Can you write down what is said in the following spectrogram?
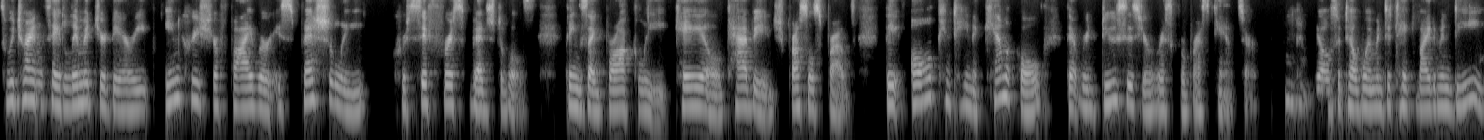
So we try and say limit your dairy, increase your fiber, especially cruciferous vegetables, things like broccoli, kale, cabbage, Brussels sprouts. They all contain a chemical that reduces your risk for breast cancer. Mm-hmm. We also tell women to take vitamin D.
